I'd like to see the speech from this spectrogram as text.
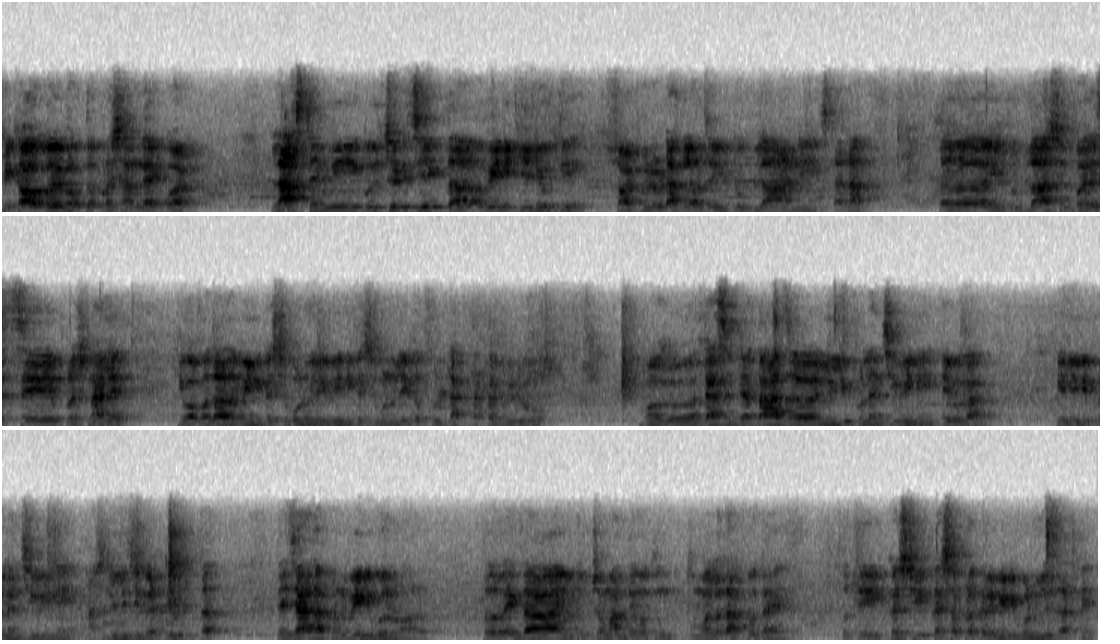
मी कावबाई भक्त प्रशांत गायकवाड. लास्ट टाइम मी गुलछडीची एकदा वेणी केली होती. शॉर्ट व्हिडिओ टाकला होता युट्यूबला आणि इन्स्टाला तर युट्यूबला असे बरेचसे प्रश्न आले की बाबा दादा वेणी कशी बनवली? वेणी कशी बनवली? एकदा फुल टाकता का व्हिडिओ मग त्यासाठी आता आज लिली फुलांची वेणी हे बघा ही लिली फुलांची वेणी अशी लिलीची गट्टे भेटतात त्याची आज आपण वेणी बनवणार आहोत. तर एकदा युट्यूबच्या माध्यमातून तुम्हाला दाखवत आहे. तर ते कशी कशा प्रकारे वेणी बनवली जाते?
